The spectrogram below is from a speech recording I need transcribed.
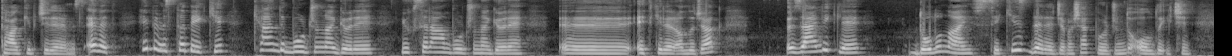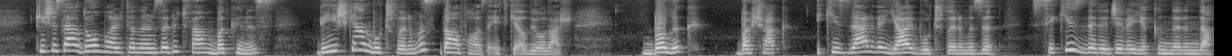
takipçilerimiz. Evet, hepimiz tabii ki kendi burcuna göre, yükselen burcuna göre e, etkiler alacak. Özellikle Dolunay 8 derece Başak Burcu'nda olduğu için kişisel doğum haritalarınıza lütfen bakınız değişken burçlarımız daha fazla etki alıyorlar. Balık, Başak, İkizler ve Yay burçlarımızın 8 derece ve yakınlarında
